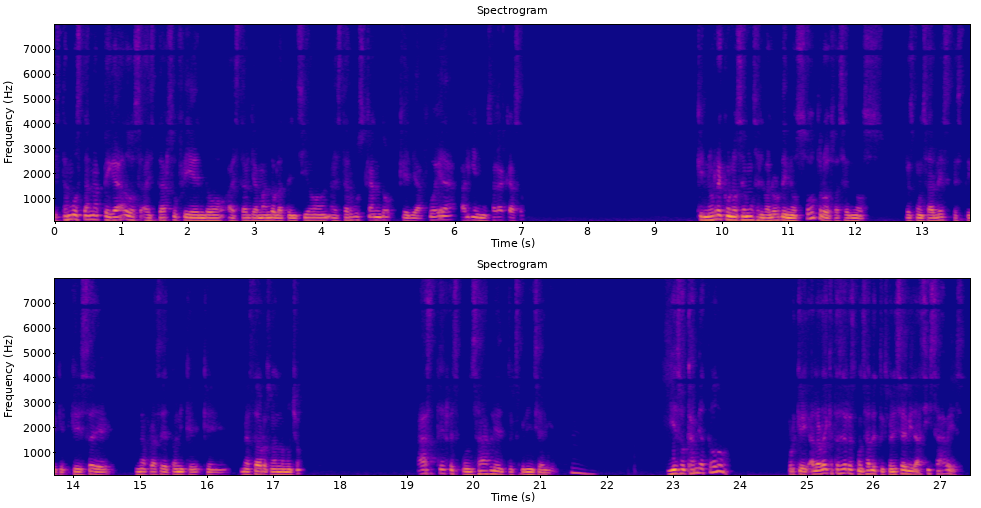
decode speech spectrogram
Estamos tan apegados a estar sufriendo, a estar llamando la atención, a estar buscando que de afuera alguien nos haga caso, que no reconocemos el valor de nosotros hacernos responsables, este, que, es eh, una frase de Tony que, que, me ha estado resonando mucho. Hazte responsable de tu experiencia de vida. Mm. Y eso cambia todo. Porque a la hora de que te haces responsable de tu experiencia de vida, sí sabes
